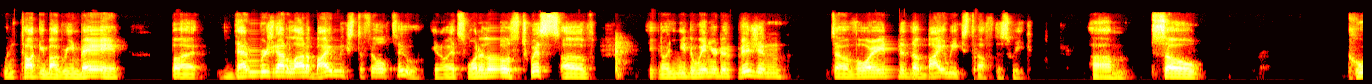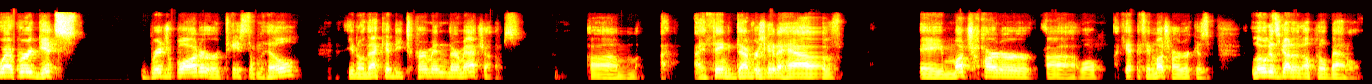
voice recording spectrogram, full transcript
when talking about Green Bay, but Denver's got a lot of bye weeks to fill too. You know, it's one of those twists of, you know, you need to win your division to avoid the bye week stuff this week. Um, so whoever gets Bridgewater or Taysom Hill you know, that could determine their matchups. Um, I, I think Denver's going to have a much harder, uh, well, I can't say much harder because Logan's got an uphill battle,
